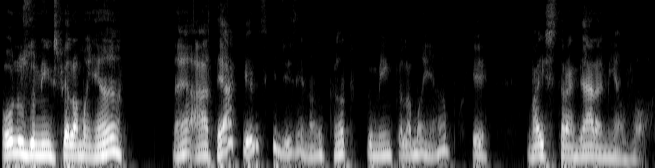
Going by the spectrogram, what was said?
ou nos domingos pela manhã. Né? Há até aqueles que dizem, não canto domingo pela manhã porque vai estragar a minha voz.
